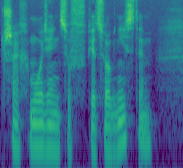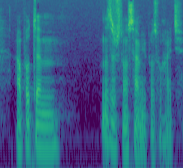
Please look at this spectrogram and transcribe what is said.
trzech młodzieńców w piecu ognistym, a potem, no zresztą sami posłuchajcie.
